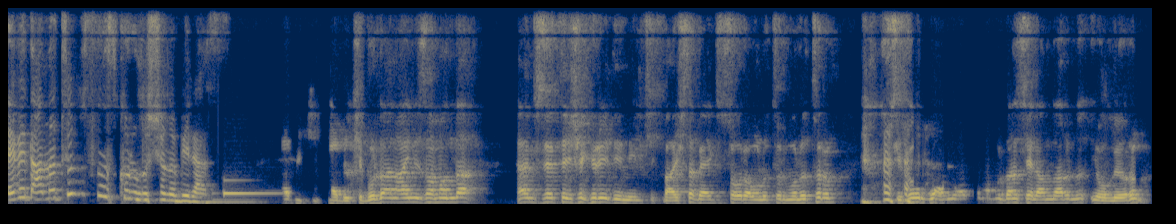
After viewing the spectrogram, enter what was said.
Evet anlatır mısınız kuruluşunu biraz? Tabii ki. Tabii ki. Buradan aynı zamanda hem size teşekkür edeyim ilk başta. Belki sonra unuturum unuturum. Spor camiasına buradan selamlarımı yolluyorum.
